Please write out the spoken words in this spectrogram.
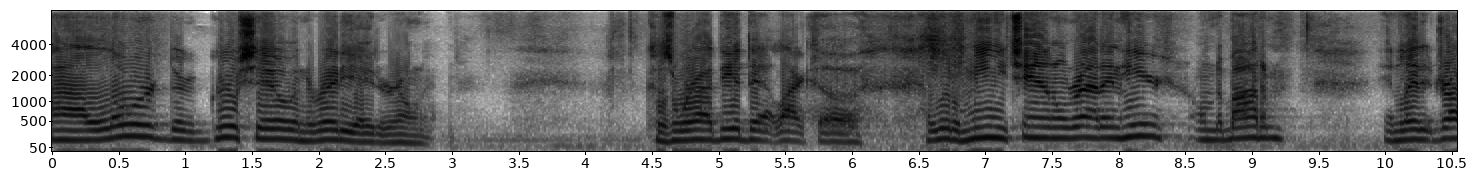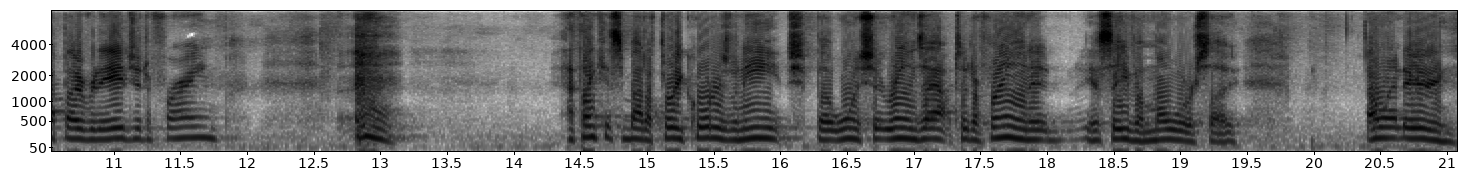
I lowered the grill shell and the radiator on it. Because where I did that, like uh, a little mini channel right in here on the bottom, and let it drop over the edge of the frame. I think it's about a three quarters of an inch, but once it runs out to the front, it, it's even more. So I went there and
